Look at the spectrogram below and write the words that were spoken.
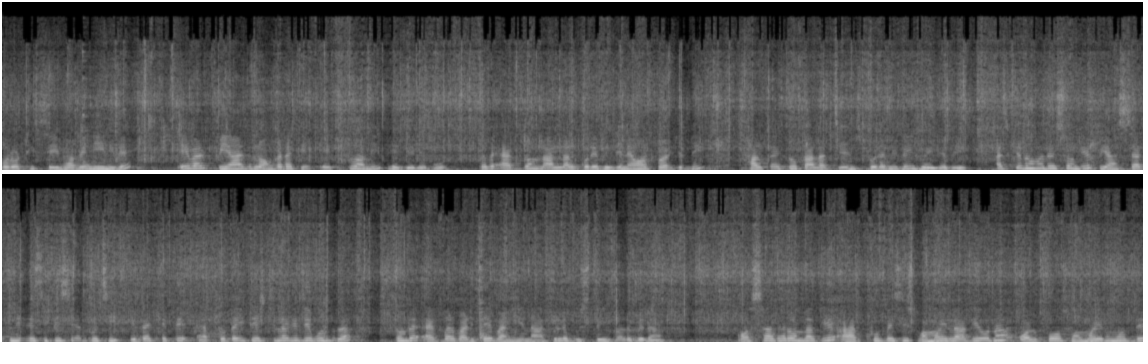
করো ঠিক সেইভাবে নিয়ে নিবে। এবার পেঁয়াজ লঙ্কাটাকে একটু আমি ভেজে নেব। তবে একদম লাল লাল করে ভেজে নেওয়ার প্রয়োজন নেই। হালকা একটু কালার চেঞ্জ করে নিলেই হয়ে যাবে। আজকে তোমাদের সঙ্গে পেঁয়াজ চাটনির রেসিপি শেয়ার করছি। এটা খেতে এতটাই টেস্টি লাগে যে বন্ধুরা তোমরা একবার বাড়িতে বানিয়ে না খেলে বুঝতেই পারবে না। অসাধারণ লাগে আর খুব বেশি সময় লাগেও না, অল্প সময়ের মধ্যে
